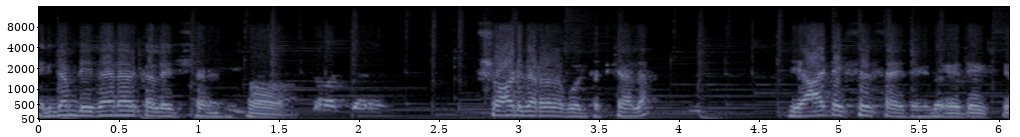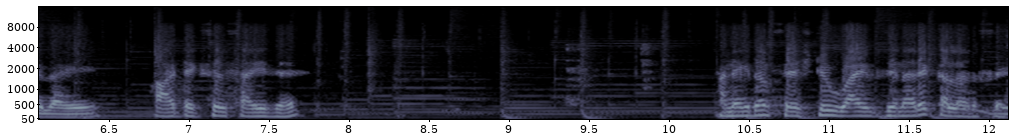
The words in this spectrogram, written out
एकदम डिझायनर कलेक्शन आहे. हो. शॉर्ट करायला बोलतात त्याला ही आठ एक्सेल साईज आहे. एट एक्सेल आहे. आठ एक्सेल साईज आहे. आणि एकदम फेस्टिव्ह वाईफ देणारे कलर्स आहे.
